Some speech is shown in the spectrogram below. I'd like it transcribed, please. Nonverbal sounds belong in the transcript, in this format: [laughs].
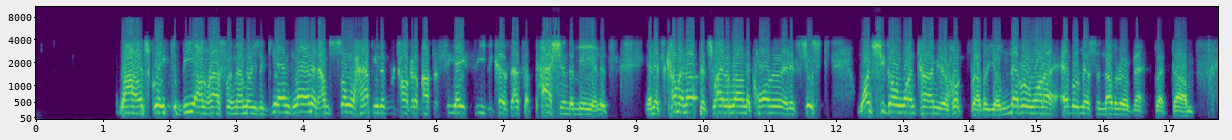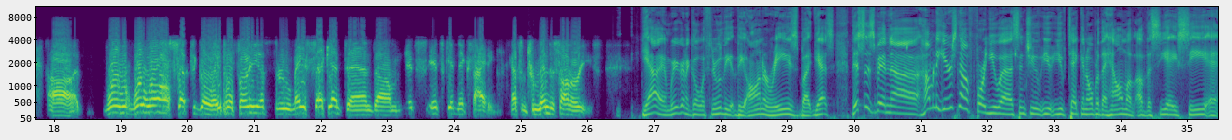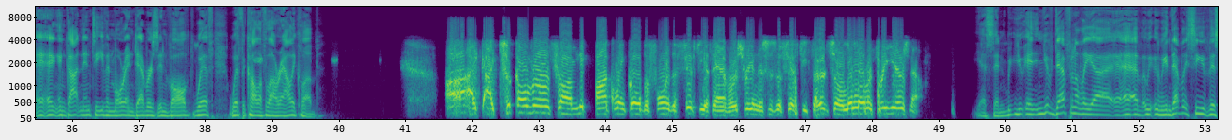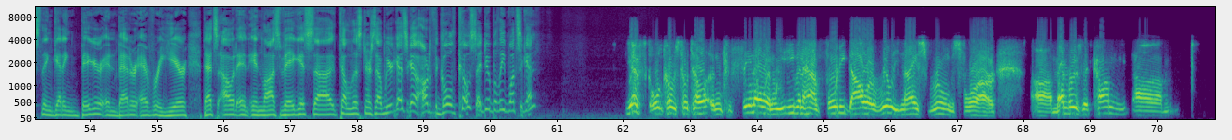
Wow, it's great to be on Wrestling Memories again, Glen, and I'm so happy that we're talking about the CAC because that's a passion to me, and it's and it's coming up. It's right around the corner, and it's just once you go one time, you're hooked, brother. You'll never want to ever miss another event. But um, uh, we're we're we're all set to go April 30th through May 2nd, and um, it's it's getting exciting. Got some tremendous honorees. Yeah, and we're going to go through the the honorees. But yes, this has been uh, how many years now for you uh, since you, you have taken over the helm of, of the CAC and, and, gotten into even more endeavors involved with with the Cauliflower Alley Club. Uh, I, I took over from Nick Bockwinkel before the 50th anniversary, and this is the 53rd, so a little over three years now. Yes, and you and you've definitely uh, we can definitely see this thing getting bigger and better every year. That's out in, in Las Vegas. Uh, tell listeners that uh, we guys go out at the Gold Coast, I do believe, once again. Yes, Gold Coast Hotel and Casino, and we even have forty dollar really nice rooms for our uh, members that come. Um,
